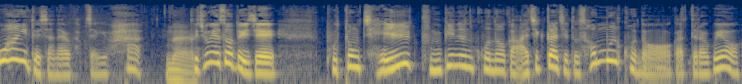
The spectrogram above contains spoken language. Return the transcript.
호황이 되잖아요. 갑자기 확. 네. 그 중에서도 이제 보통 제일 붐비는 코너가 아직까지도 선물 코너 같더라고요.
